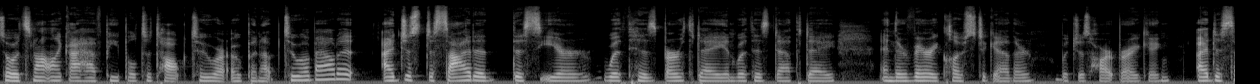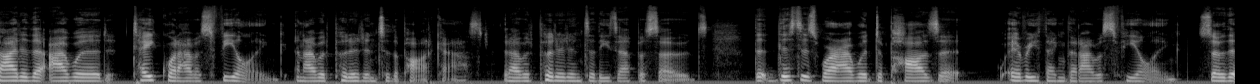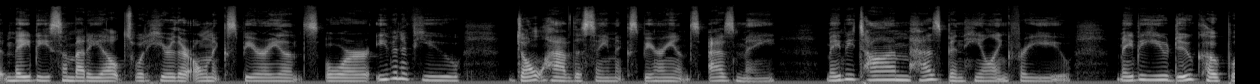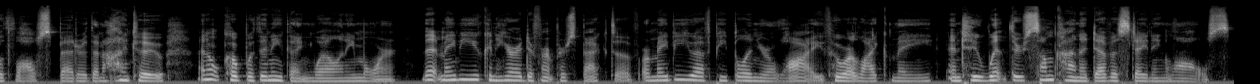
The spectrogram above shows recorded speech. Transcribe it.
So it's not like I have people to talk to or open up to about it. I just decided this year with his birthday and with his death day, and they're very close together, which is heartbreaking. I decided that I would take what I was feeling and I would put it into the podcast, that I would put it into these episodes, that this is where I would deposit everything that I was feeling so that maybe somebody else would hear their own experience, or even if you don't have the same experience as me, maybe time has been healing for you. Maybe you do cope with loss better than I do. I don't cope with anything well anymore. That maybe you can hear a different perspective, or maybe you have people in your life who are like me and who went through some kind of devastating loss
